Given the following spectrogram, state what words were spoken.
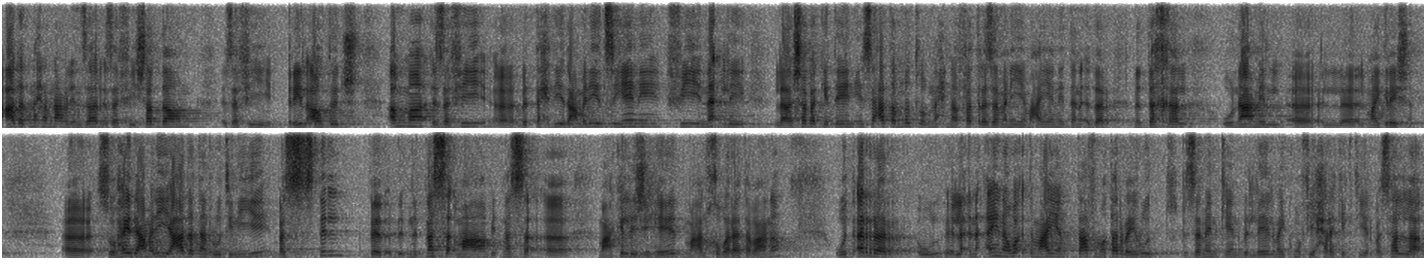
عادة نحن بنعمل إنذار إذا في shutdown إذا في real outage أما إذا في بالتحديد عملية صيانة في نقلة لشبكة ثانية ساعتها بنطلب نحن فترة زمنية معينة تنقدر نتدخل ونعمل ال migration so هيدي عملية عادة روتينية بس still بنتنسق معها بيتنسق مع كل الجهات مع الخبراء تبعنا. وتقرر نقينا وقت معين؟ بتعرفوا مطار بيروت بالزمان كان بالليل ما يكون في حركة كثير بس هلأ آه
